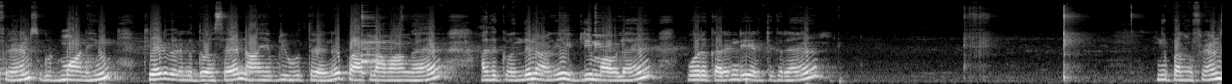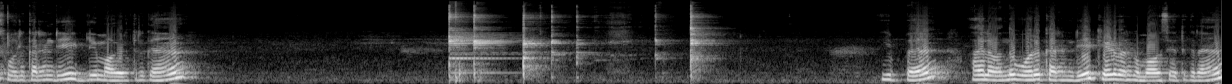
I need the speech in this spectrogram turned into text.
ஃப்ரெண்ட்ஸ் குட் மார்னிங் கேழ்வரகு தோசை நான் எப்படி ஊற்றுறேன்னு பார்க்கலாம் வாங்க. அதுக்கு வந்து நான் இட்லி மாவில் ஒரு கரண்டி எடுத்துக்கிறேன். இங்கே பாருங்கள் ஃப்ரெண்ட்ஸ் ஒரு கரண்டி இட்லி மாவு எடுத்துருக்கேன். இப்போ அதில் வந்து ஒரு கரண்டி கேழ்வரகு மாவு சேர்த்துக்கிறேன்.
